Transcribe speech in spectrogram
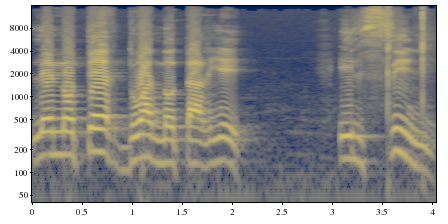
les notaires doivent notarier. Ils signent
